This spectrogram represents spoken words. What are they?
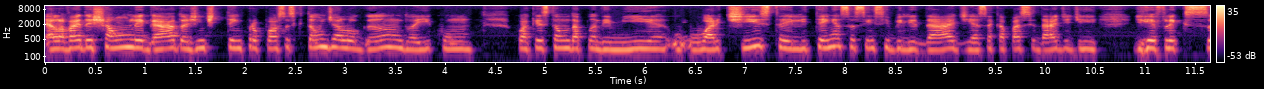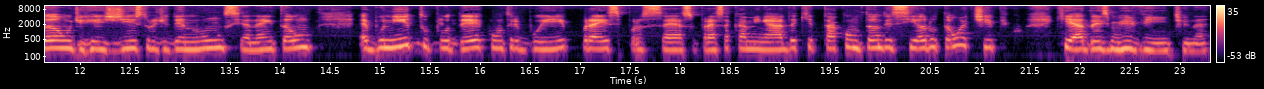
ela vai deixar um legado. A gente tem propostas que estão dialogando aí com, com a questão da pandemia. O, o artista ele tem essa sensibilidade, essa capacidade de, de reflexão, de registro, de denúncia, né? Então, é bonito poder contribuir para esse processo, para essa caminhada que está contando esse ano tão atípico que é 2020, né?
